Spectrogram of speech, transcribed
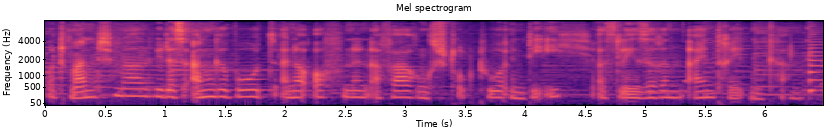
und manchmal wie das Angebot einer offenen Erfahrungsstruktur, in die ich als Leserin eintreten kann.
